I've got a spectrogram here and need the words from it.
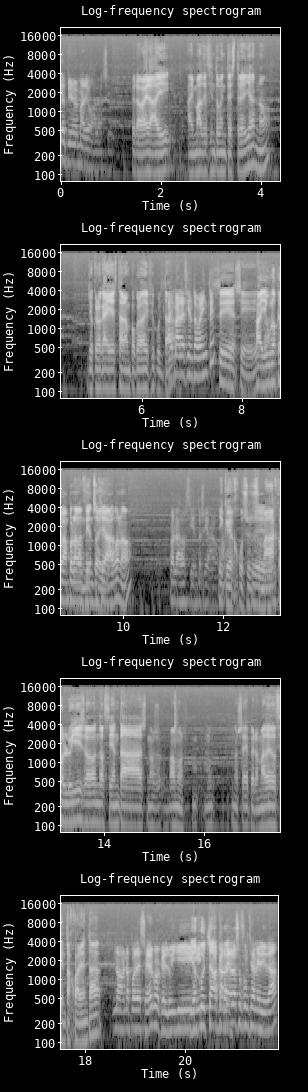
que el primer Mario Galaxy. Pero a ver, hay, hay más de 120 estrellas, ¿no? Yo creo que ahí estará un poco la dificultad. ¿Hay más de 120? Sí, Sí, hay claro. unos que van por la Lo han 200 y algo, ¿no? Por las 200 y algo. Y que Sí. sumadas con Luis son 200, no, sé, vamos, no sé, pero más de 240. No, no puede ser porque Luigi Yo he escuchado ha cambiado su funcionalidad.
